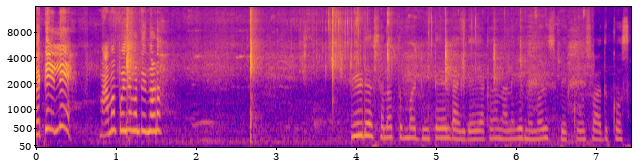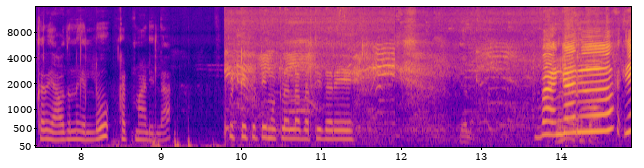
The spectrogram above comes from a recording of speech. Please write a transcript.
ಲಕ್ಕ, ಇಲ್ಲಿ. ಮಾಮ ಪೂಜೆ ಮಾಡ್ತೀನಿ ನೋಡು. ವೀಡಿಯೋಸ್ ಎಲ್ಲ ತುಂಬ ಡೀಟೇಲ್ಡ್ ಆಗಿದೆ. ಯಾಕಂದರೆ ನನಗೆ ಮೆಮೊರೀಸ್ ಬೇಕು. ಸೊ ಅದಕ್ಕೋಸ್ಕರ ಯಾವುದನ್ನು ಎಲ್ಲೂ ಕಟ್ ಮಾಡಿಲ್ಲ. ಪುಟ್ಟಿ ಪುಟ್ಟಿ ಮಕ್ಕಳೆಲ್ಲ ಬರ್ತಿದ್ದಾರೆ. ಬಂಗಾರು! ಏ!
